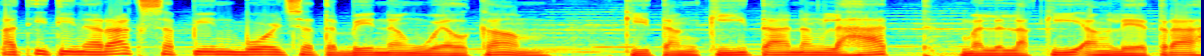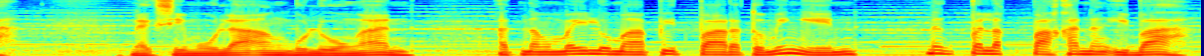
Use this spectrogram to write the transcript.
at itinarak sa pinboard sa tabi ng welcome. Kitang-kita ng lahat, malalaki ang letra. Nagsimula ang bulungan at nang may lumapit para tumingin, nagpalakpakan ng iba.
